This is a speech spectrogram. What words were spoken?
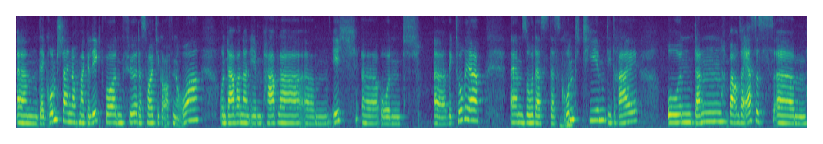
ähm, der Grundstein nochmal gelegt worden für das heutige offene Ohr. Und da waren dann eben Pavla, ähm, ich äh, und äh, Victoria ähm, so dass das mhm. Grundteam, die drei. Und dann war unser erstes ähm,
